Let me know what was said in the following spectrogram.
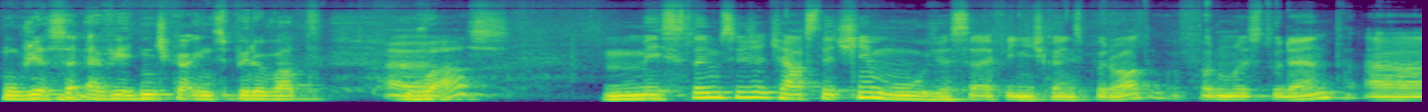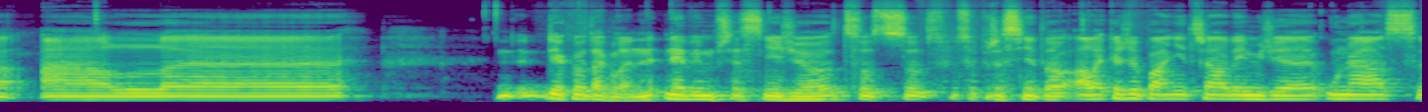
může se F1 inspirovat uh, u vás? Myslím si, že částečně může se F1 inspirovat, Formuli Student, uh, ale jako takhle, nevím přesně, že jo, co, co, co, přesně to, ale každopádně třeba vím, že u nás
